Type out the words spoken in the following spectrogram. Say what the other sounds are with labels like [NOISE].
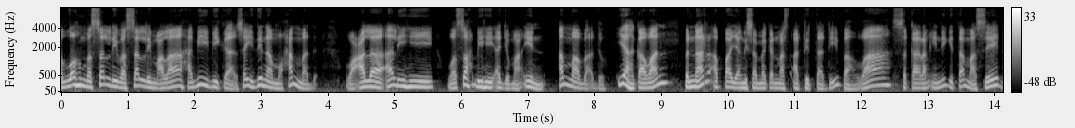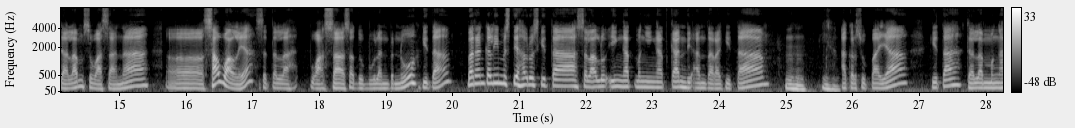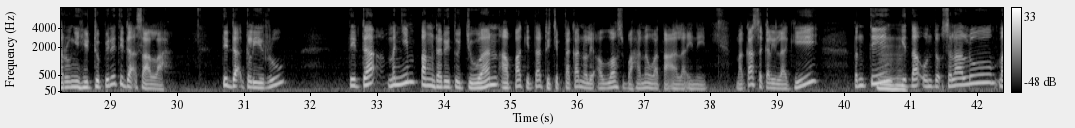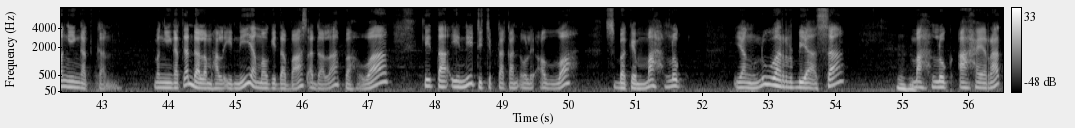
Allahumma salli wa sallim ala habibika Sayyidina Muhammad wa ala alihi wa sahbihi ajma'in. Amma ba'du. Ya kawan, benar apa yang disampaikan Mas Adit tadi bahwa sekarang ini kita masih dalam suasana uh, sawal ya setelah puasa satu bulan penuh kita barangkali mesti harus kita selalu ingat mengingatkan di antara kita mm -hmm hmm. agar supaya kita dalam mengarungi hidup ini tidak salah, tidak keliru, tidak menyimpang dari tujuan apa kita diciptakan oleh Allah Subhanahu wa taala ini. Maka sekali lagi penting hmm. kita untuk selalu mengingatkan. Mengingatkan dalam hal ini yang mau kita bahas adalah bahwa kita ini diciptakan oleh Allah sebagai makhluk yang luar biasa hmm. makhluk akhirat,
